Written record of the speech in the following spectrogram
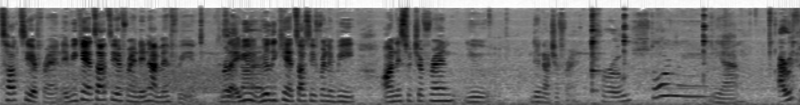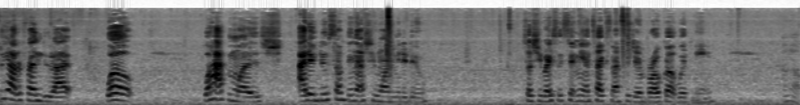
talk to your friend. If you can't talk to your friend they're not meant for you. 'Cause, Really like if you really can't talk to your friend and be honest with your friend you they're not your friend. True story. yeah. I recently had a friend do that. Well, what happened was I didn't do something that she wanted me to do. So she basically sent me a text message and broke up with me. oh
